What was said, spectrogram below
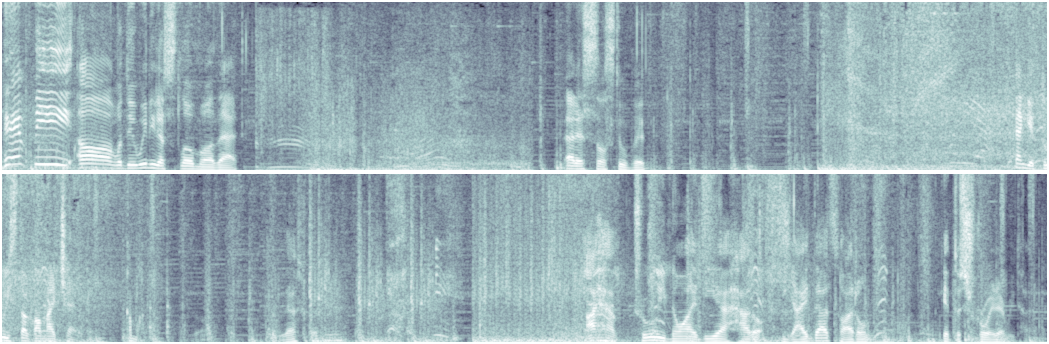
hit me. Oh, well, dude, we need a slow mo of that. That is so stupid. Can't get three stuck on my chest. Come on. That's right here. I have truly no idea how to DI that so I don't get destroyed every time.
